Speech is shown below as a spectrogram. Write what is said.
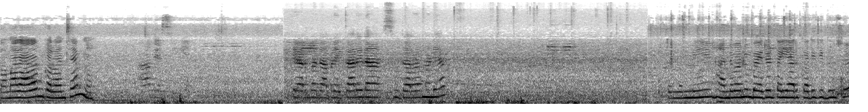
તમારે આરામ કરવાનું છે એમ ને? ત્યારબાદ આપણે કારેલા સુધારવા માંડ્યા. તો મમ્મી હાંડવાનું બેટર તૈયાર કરી દીધું છે.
